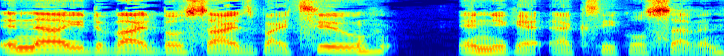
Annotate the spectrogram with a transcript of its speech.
And now you divide both sides by 2, and you get x equals 7.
